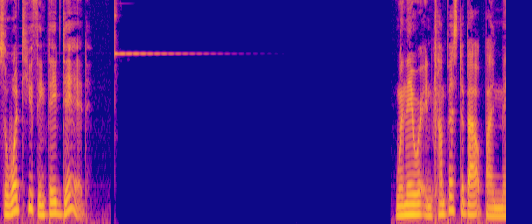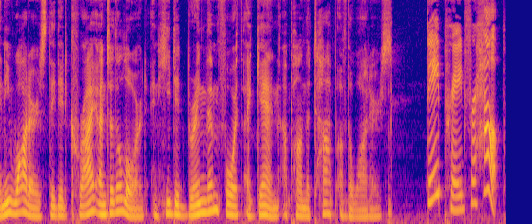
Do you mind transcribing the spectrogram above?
So, what do you think they did? When they were encompassed about by many waters, they did cry unto the Lord, and he did bring them forth again upon the top of the waters. They prayed for help.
